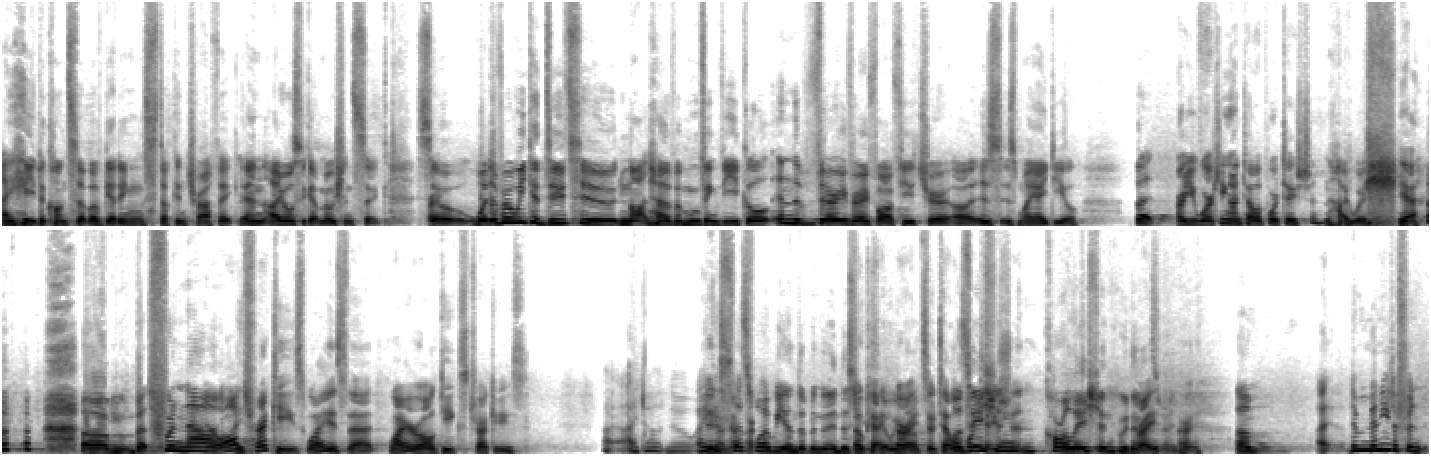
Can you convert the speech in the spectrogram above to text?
i hate the concept of getting stuck in traffic mm-hmm. and i also get motion sick so right. whatever we could do to not have a moving vehicle in the very very far future uh, is, is my ideal but are you working on teleportation? I wish. Yeah. um, but for now, You're all I, Trekkies. Why is that? Why are all geeks Trekkies? I, I don't know. I they guess that's why we end up in the industry. Okay. all right. So teleportation, Causation, correlation. Who knows? Right. right? All right. Um, I, there are many different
